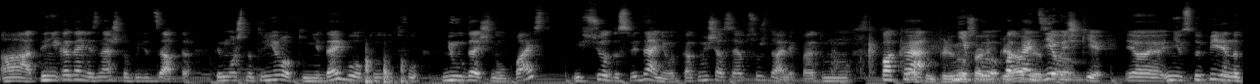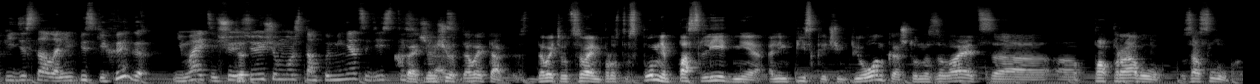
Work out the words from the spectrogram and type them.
а, ты никогда не знаешь, что будет завтра. Ты можешь на тренировке, не дай бог, фу, неудачно упасть, и все, до свидания. Вот как мы сейчас и обсуждали. Поэтому пока, не, пока это... девочки э, не вступили на пьедестал Олимпийских игр, понимаете, еще, да. все еще может там поменяться 10 тысяч ну раз. еще давай так, давайте вот с вами просто вспомним последняя олимпийская чемпионка, что называется э, по праву заслуг.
